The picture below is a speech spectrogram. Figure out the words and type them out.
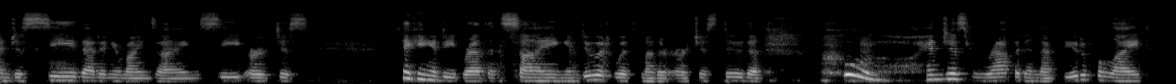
and just see that in your mind's eye and see earth just taking a deep breath and sighing and do it with mother earth. Just do the whew, and just wrap it in that beautiful light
